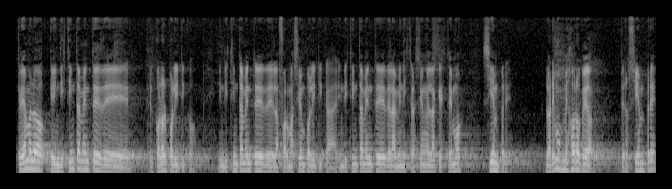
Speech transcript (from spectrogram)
créanmelo que indistintamente del color político, indistintamente de la formación política, indistintamente de la administración en la que estemos, siempre, lo haremos mejor o peor, pero siempre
